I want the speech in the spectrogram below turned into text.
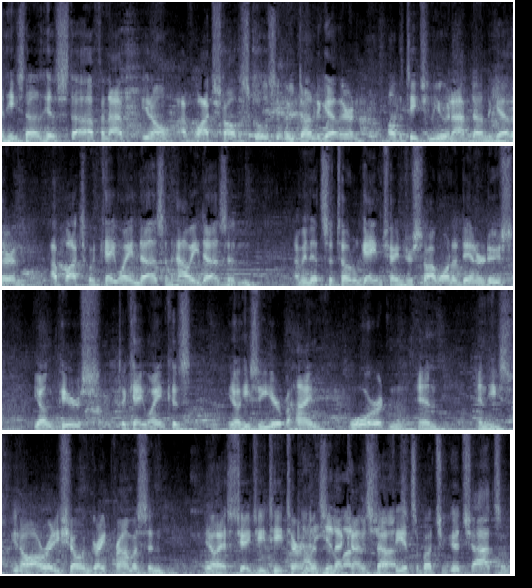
and he's done his stuff. And I've you know I've watched all the schools that we've done together, and all the teaching you and I've done together, and I've watched what K Wayne does and how he does it. And I mean, it's a total game changer. So I wanted to introduce young Pierce to K Wayne because you know he's a year behind Ward, and and and he's you know already showing great promise in you know SJGT tournaments hit and that kind of stuff. He hits a bunch of good shots, and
